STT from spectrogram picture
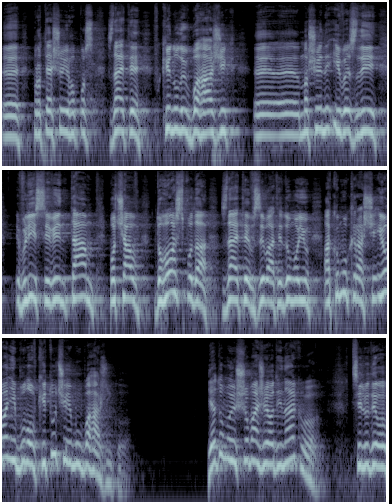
е, про те, що його, знаєте, вкинули в багажник е, е, машини і везли в ліс. І він там почав до Господа, знаєте, взивати. Думаю, а кому краще? Іоанні було в киту чи йому в багажнику? Я думаю, що майже одинаково. Ці люди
